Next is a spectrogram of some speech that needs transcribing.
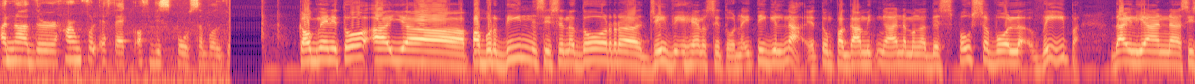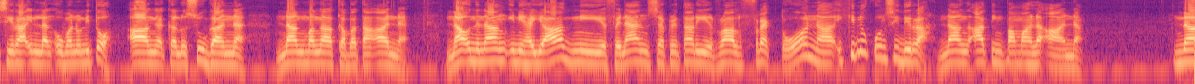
another harmful effect of disposable Kaugnay nito ay ah, pabor din si Senador ah, J.V. Ejercito na itigil na itong paggamit nga ng mga disposable vape dahil yan sisirain lang umano nito ang kalusugan ng mga kabataan. Nauna nang inihayag ni Finance Secretary Ralph Recto na ikinukonsidera ng ating pamahalaan na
